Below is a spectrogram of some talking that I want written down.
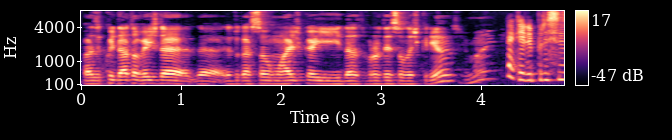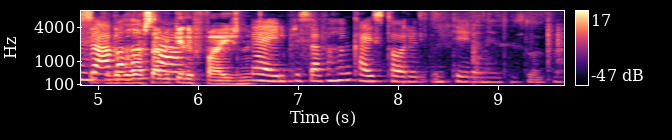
fazer, cuidar talvez da, da educação mágica e da proteção das crianças, mas É que ele enfim, o precisava Dumbledore arrancar... sabe o que ele faz, né? É, ele precisava arrancar a história inteira, né, do Slughorn.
